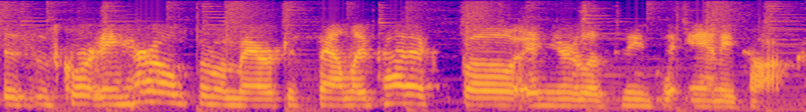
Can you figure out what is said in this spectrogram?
This is Cortney Harold from America's Family Pet Expo, and you're listening to Annie Talks.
